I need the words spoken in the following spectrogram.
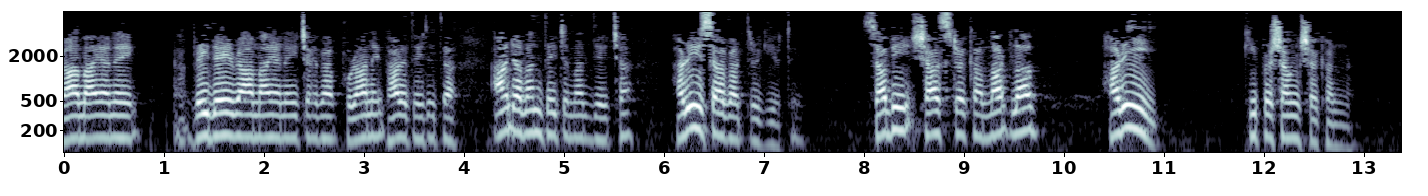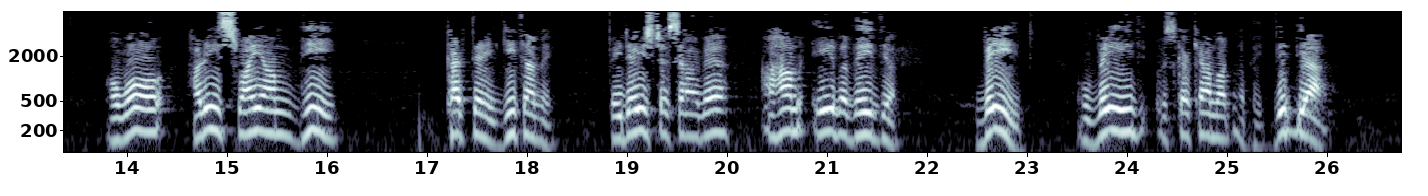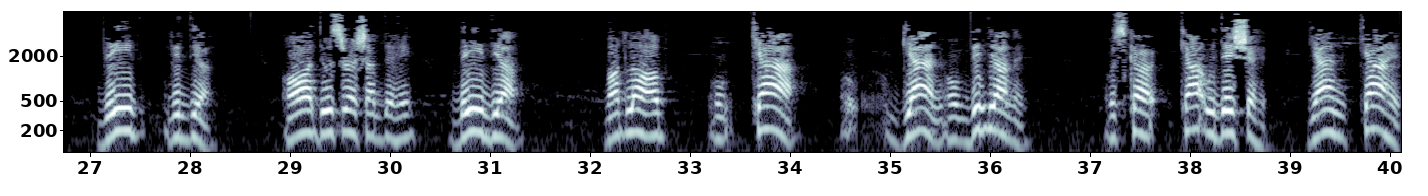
रामायण वेदे रामायण चाहे पुराने भारत तथा आधवंत मध्य हरि सर्वत्र थे सभी शास्त्र का मतलब हरि की प्रशंसा करना और वो हरि स्वयं भी करते हैं गीता में वेदेश सर्वे अहम एव वेद्य वेद वेद, उसका क्या मतलब है? विद्या। वेद, विद्या। और दूसरा शब्द है, वेद्या। मतलब क्या ज्ञान और विद्या में। उसका क्या उद्देश्य है? ज्ञान क्या है?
